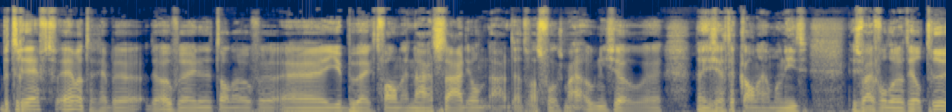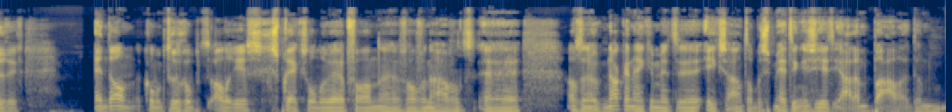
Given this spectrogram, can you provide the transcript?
betreft. Hè, want daar hebben de overheden het dan over. eh, je beweegt van en naar het stadion. Nou, dat was volgens mij ook niet zo. eh dat je zegt dat kan helemaal niet. Dus wij vonden het heel treurig. En dan kom ik terug op het allereerste gespreksonderwerp van, eh, van vanavond. Eh, als dan ook NAC in één keer met eh, x aantal besmettingen zit, ja, dan balen. Dan,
